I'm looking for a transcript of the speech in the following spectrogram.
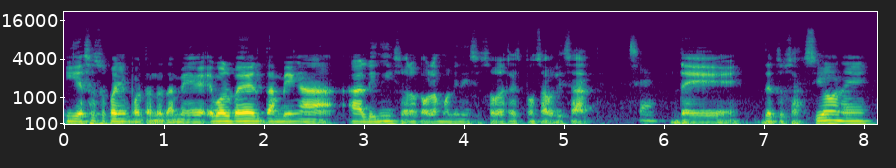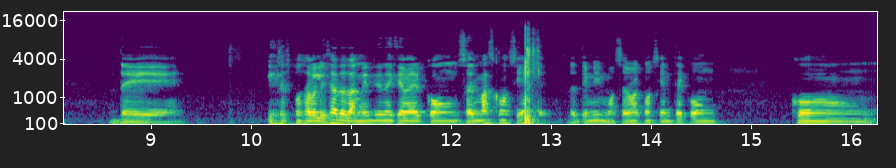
y eso es súper importante también, volver también al inicio, lo que hablamos al inicio, sobre responsabilizarte de, tus acciones, de... Y responsabilizarte también tiene que ver con ser más consciente de ti mismo, ser más consciente con, con,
